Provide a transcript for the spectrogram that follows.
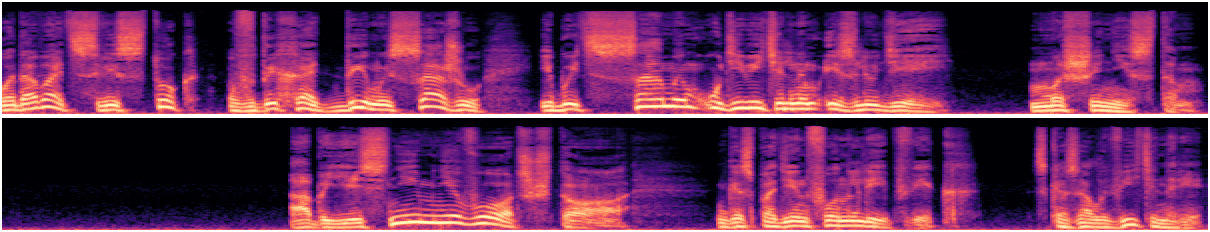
подавать свисток, вдыхать дым и сажу и быть самым удивительным из людей — машинистом. «Объясни мне вот что. «Господин фон Липвик», — сказал Витинари,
